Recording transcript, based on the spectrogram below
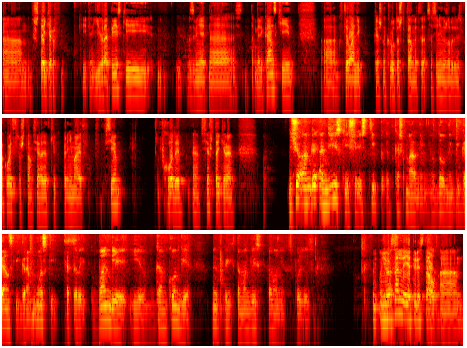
а, штекер европейский, заменять на американский. А, в Таиланде, конечно, круто, что там это совсем не нужно об этом беспокоиться, потому что там все розетки принимают все входы, э, все штекеры. Еще анг- английский еще есть тип, это кошмарный, неудобный, гигантский, громоздкий, который в Англии и в Гонконге, ну и в каких-то там английских колониях используется. Универсальный я перестал э,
